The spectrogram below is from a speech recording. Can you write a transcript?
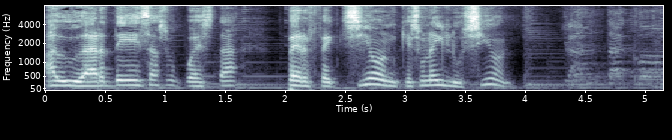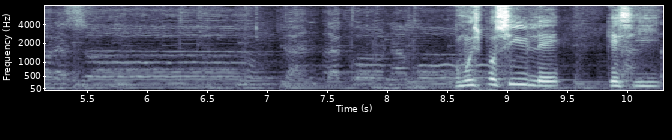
A dudar de esa supuesta perfección que es una ilusión. ¿Cómo es posible que si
